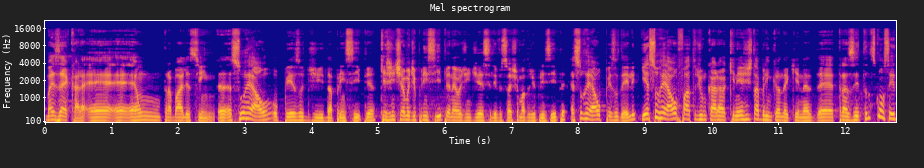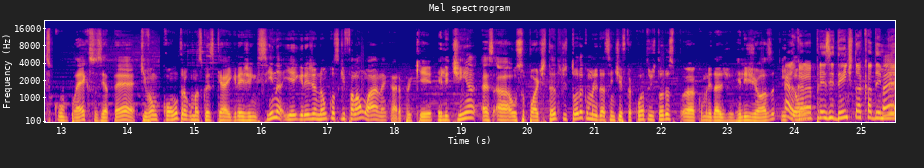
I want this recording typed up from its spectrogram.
Mas é, cara, é, é, é um trabalho assim. É é surreal o peso de, da Princípia, que a gente chama de Princípia, né? Hoje em dia esse livro só é chamado de Princípia. É surreal o peso dele. E é surreal o fato de um cara, que nem a gente tá brincando aqui, né? é, trazer tantos conceitos complexos e até que vão contra algumas coisas que a igreja ensina e a igreja não conseguir falar um A, né, cara? Porque ele tinha essa- a- o suporte tanto de toda a comunidade científica quanto de toda a comunidade religiosa. Cara, então, o cara era presidente da Academia É.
